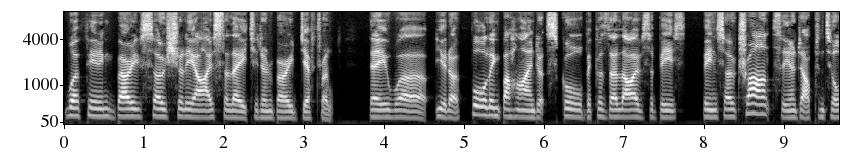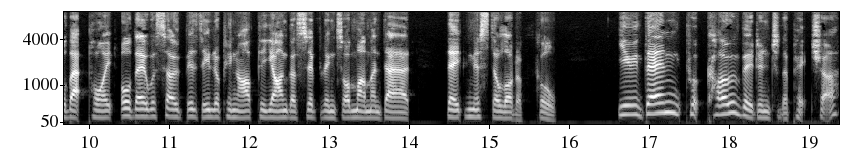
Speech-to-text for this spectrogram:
were feeling very socially isolated and very different. They were, you know, falling behind at school because their lives had been, been so transient up until that point, or they were so busy looking after younger siblings or mum and dad, they'd missed a lot of school. You then put COVID into the picture,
